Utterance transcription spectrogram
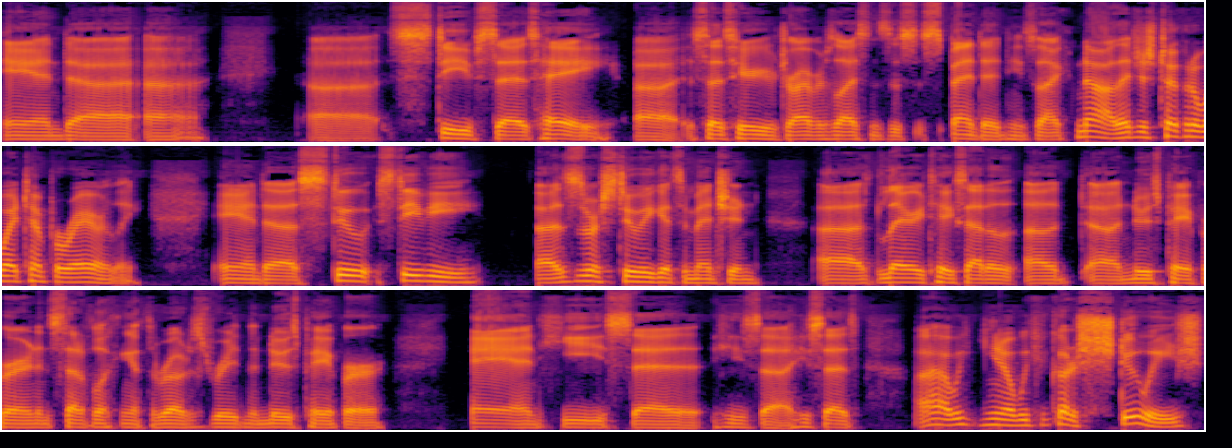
and uh, uh, uh, Steve says, "Hey, uh, it says here your driver's license is suspended." And he's like, "No, they just took it away temporarily." And uh, Stu, Stevie, this is where Stewie gets a mention. Uh, Larry takes out a, a, a newspaper and instead of looking at the road, is reading the newspaper. And he said, "He's he says." Uh, we you know we could go to Stewie's.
